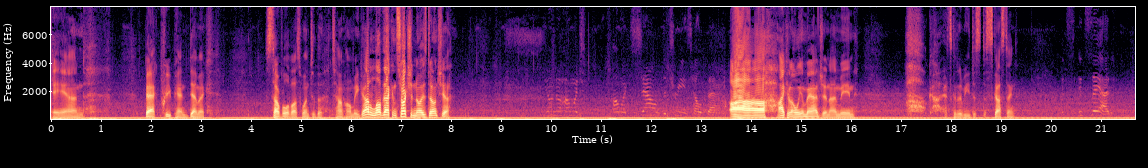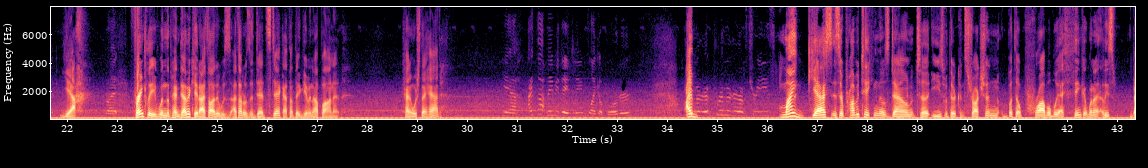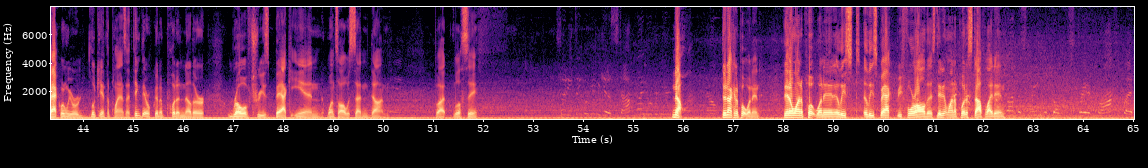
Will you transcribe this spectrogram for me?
And back pre pandemic, several of us went to the town hall meeting. Gotta love that construction noise, don't you? Uh, I can only imagine. I mean, oh God, that's going to be just disgusting. It's, it's sad. Yeah. But frankly, when the pandemic hit, I thought it was I thought it was a dead stick. I thought they'd given up on it. Kind of wish they had. Yeah, I thought maybe they'd leave like a border. I. Perimeter of trees. My guess is they're probably taking those down to ease with their construction, but they'll probably, I think, when I, at least back when we were looking at the plans, I think they were going to put another row of trees back in once all was said and done. But we'll see. So do you think we're going to get a stoplight over here? No. no. They're not going to put one in. they don't want to put one in. At least at least back before all this, they didn't want to put a stoplight in. I thought the street would go straight across, but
